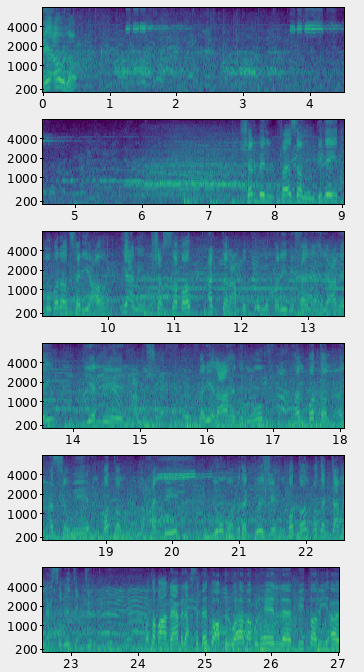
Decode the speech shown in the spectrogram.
إيه أو لا شربل فازا بداية مباراة سريعة يعني جسبت أكثر عم بتكون من فريق خال أهلي علي يلي عم بشوف فريق العهد اليوم هالبطل الأسيوي البطل المحلي. اليوم بدك تواجه البطل بدك تعمل حسابات كثير كبيرة. وطبعا عمل حساباته عبد الوهاب أبو الهيل بطريقة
